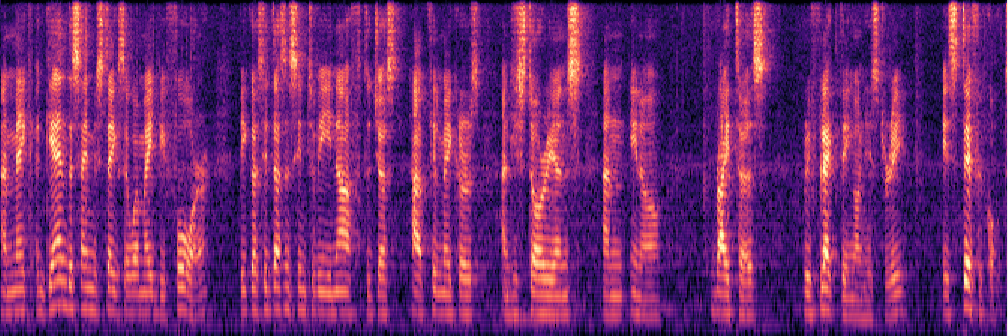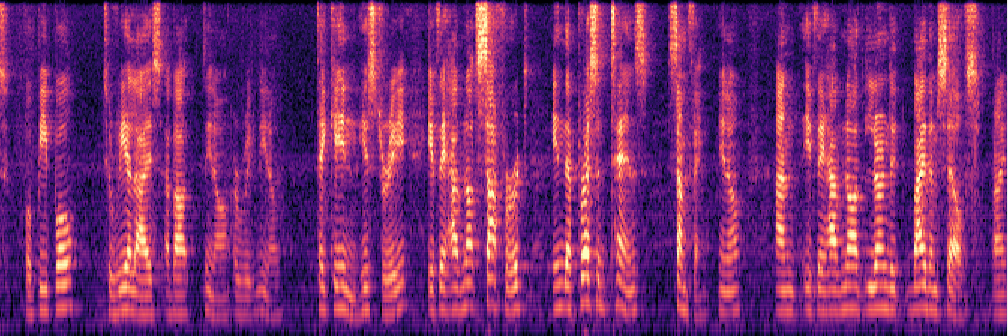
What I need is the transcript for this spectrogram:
and make again the same mistakes that were made before because it doesn't seem to be enough to just have filmmakers and historians and you know writers reflecting on history it's difficult for people to realize about you know you know take in history if they have not suffered in the present tense something you know and if they have not learned it by themselves right?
